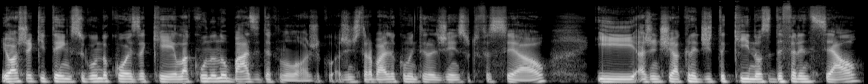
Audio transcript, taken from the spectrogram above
Eu acho que tem segunda coisa que é lacuna no base tecnológico. A gente trabalha com inteligência artificial e a gente acredita que nosso diferencial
